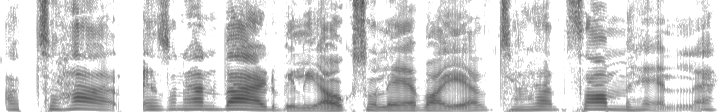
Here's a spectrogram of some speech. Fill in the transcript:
att så här, en sån här värld vill jag också leva i, ett sånt här samhälle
